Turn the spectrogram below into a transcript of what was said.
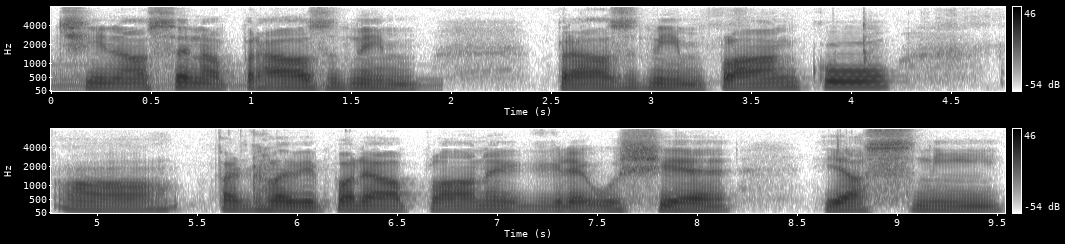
Začíná se na prázdným, prázdným plánku a takhle vypadá plánek, kde už je jasný,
